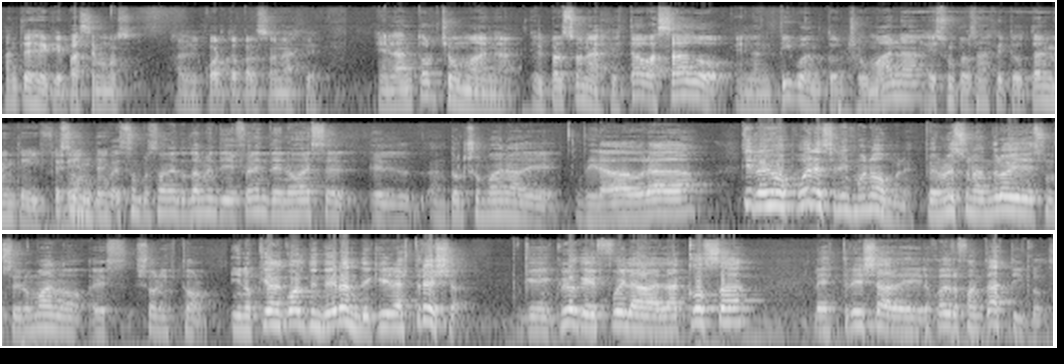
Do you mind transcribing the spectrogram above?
Antes de que pasemos al cuarto personaje, en la antorcha humana, el personaje está basado en la antigua antorcha humana, es un personaje totalmente Es un, diferente. es un personaje totalmente diferente, no es el, el antorcha humana de, de la Edad Dorada. Tiene los mismos poderes, el mismo nombre, pero no es un androide, es un ser humano, es Johnny Storm. Y nos queda el cuarto integrante, que es la estrella, que creo que fue la, la cosa la estrella de los Cuatro Fantásticos,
